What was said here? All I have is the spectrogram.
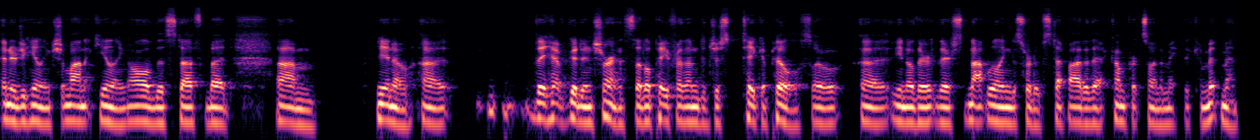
energy healing, shamanic healing, all of this stuff, but um, you know, uh, they have good insurance that'll pay for them to just take a pill. So, uh, you know, they're they're not willing to sort of step out of that comfort zone to make the commitment.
